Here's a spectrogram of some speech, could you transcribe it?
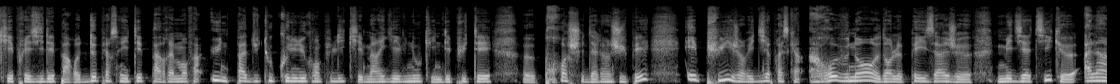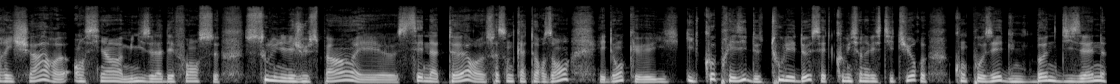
qui est présidée par deux personnalités, pas vraiment, enfin une pas du tout connue du grand public, qui est Marie Guévenoux, qui est une députée euh, proche d'Alain Juppé. Et puis, j'ai envie de dire presque un, revenant dans le paysage euh, médiatique, euh, Alain Richard, ancien ministre de la Défense sous les Juspin et sénateur, 74 ans. Et donc, il, il co-préside de tous les deux cette commission d'investiture composée d'une bonne dizaine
